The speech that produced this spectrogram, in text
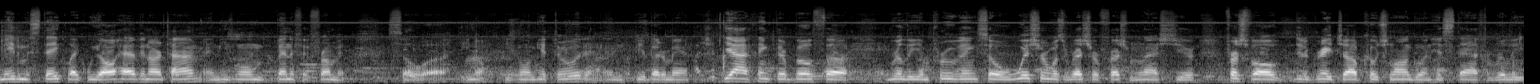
Made a mistake like we all have in our time, and he's going to benefit from it. So, uh, you know, he's going to get through it and, and, be a better man. Yeah, I think they're both uh, really improving. So Weishar was a redshirt freshman last year. First of all, did a great job, Coach Longo and his staff, really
